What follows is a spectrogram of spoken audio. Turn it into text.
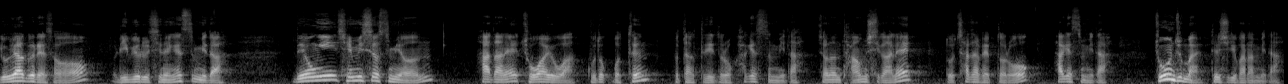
요약을 해서 리뷰를 진행했습니다. 내용이 재밌으셨으면 하단에 좋아요와 구독 버튼 부탁드리도록 하겠습니다. 저는 다음 시간에 또 찾아뵙도록 하겠습니다. 좋은 주말 되시기 바랍니다.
